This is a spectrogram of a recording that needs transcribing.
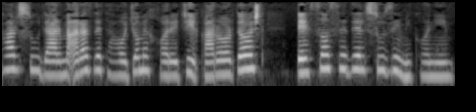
هر سو در معرض تهاجم خارجی قرار داشت احساس دلسوزی می کنیم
